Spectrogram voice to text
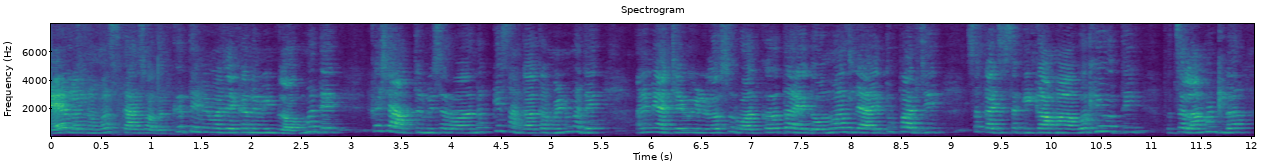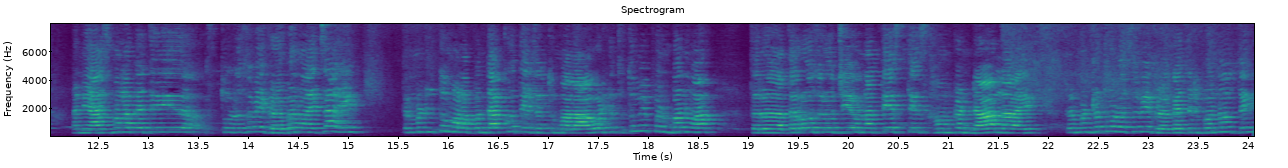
हॅलो नमस्कार स्वागत करते मी माझ्या एका नवीन ब्लॉगमध्ये. कशा आहात तुम्ही सर्व? नक्की सांगा कमेंटमध्ये. आणि मी आजच्या व्हिडिओला सुरुवात करत आहे. दोन वाजले आहे दुपारची. सकाळची सगळी कामं आवरली होती. तर चला म्हटलं आणि आज मला काहीतरी थोडंसं वेगळं बनवायचं आहे. तर म्हटलं तुम्हाला पण दाखवते. जर तुम्हाला आवडलं तर तुम्ही पण बनवा. तर आता रोज रोज जेवणात तेच तेच खाऊन कंटाळा आला आहे. तर म्हटलं थोडंसं वेगळं काहीतरी बनवते.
